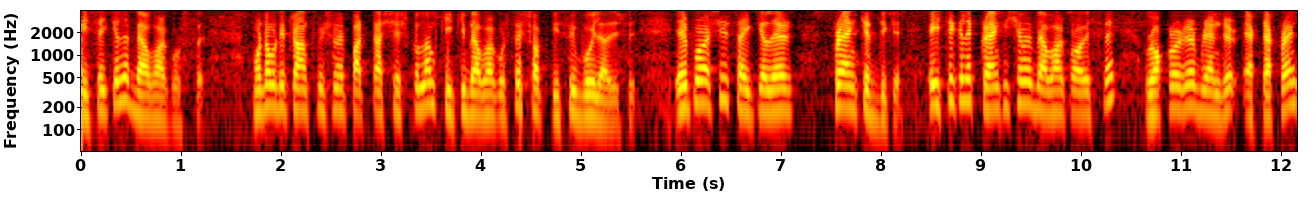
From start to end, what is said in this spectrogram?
এই সাইকেলে ব্যবহার করছে। মোটামুটি ট্রান্সমিশনের পার্টটা শেষ করলাম, কি কি ব্যবহার করছে সব কিছুই বইলা দিছি। এরপর আসি সাইকেলের ক্র্যাঙ্কের দিকে। এই সাইকেলের ক্র্যাঙ্ক হিসেবে ব্যবহার করা হয়েছে রকরডের ব্র্যান্ডের একটা ক্র্যাঙ্ক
